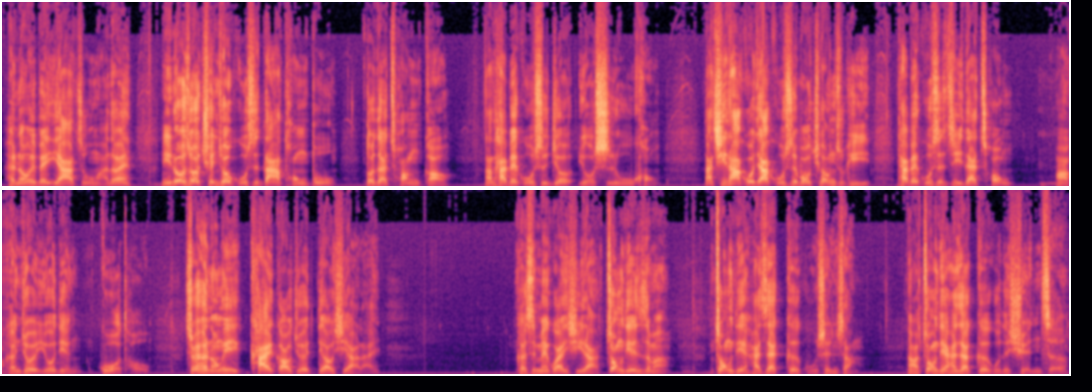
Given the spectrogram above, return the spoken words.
很容易被压住嘛，对不对？你如果说全球股市大家同步都在创高，那台北股市就有恃无恐。那其他国家股市我冲出去，台北股市自己在冲啊，可能就会有点过头，所以很容易开高就会掉下来。可是没关系啦，重点是什么？重点还是在个股身上啊，重点还是在个股的选择。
